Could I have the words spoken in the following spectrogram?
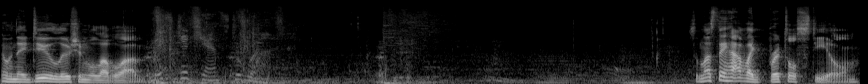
and when they do, Lucian will level up. To. So unless they have like brittle steel,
